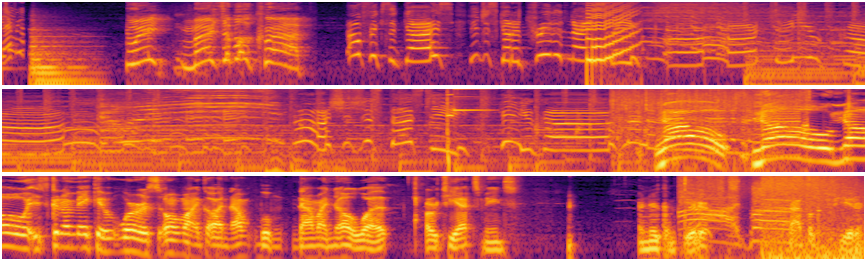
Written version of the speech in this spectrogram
Everyone- Wait, merciful crap! I'll fix it, guys. You just gotta treat it nicely. Oh, there you go. Oh, she's just dusty. Here you go. No, no, no! It's gonna make it worse. Oh my god! Now, well, now I know what RTX means. A new computer. Not a computer.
